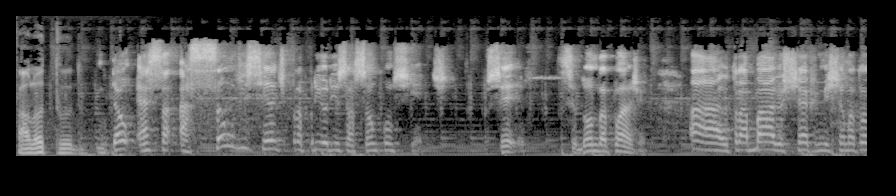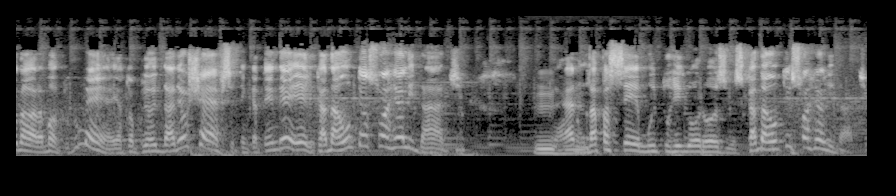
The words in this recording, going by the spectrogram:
Falou tudo. Então, essa ação viciante para priorização consciente. Você, ser dono da tua agenda. Ah, eu trabalho, o chefe me chama toda hora. Bom, tudo bem, aí a tua prioridade é o chefe, você tem que atender ele. Cada um tem a sua realidade. Uhum. Né? Não dá para ser muito rigoroso nisso. Cada um tem sua realidade.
